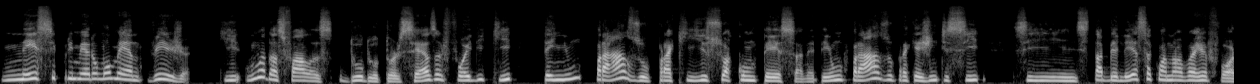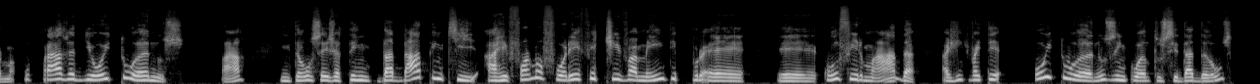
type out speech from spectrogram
nesse primeiro momento. Veja que uma das falas do Dr. César foi de que tem um prazo para que isso aconteça, né? Tem um prazo para que a gente se, se estabeleça com a nova reforma. O prazo é de oito anos, tá? Então, ou seja, tem da data em que a reforma for efetivamente é, é, confirmada, a gente vai ter oito anos enquanto cidadãos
